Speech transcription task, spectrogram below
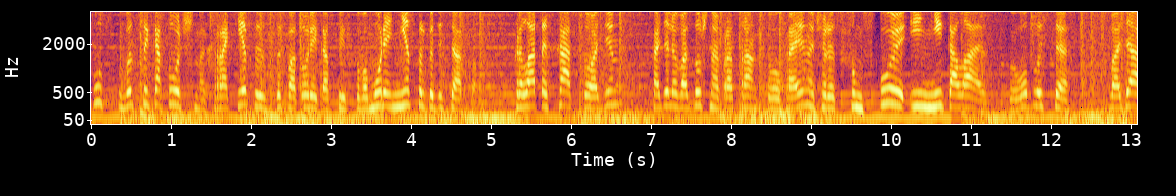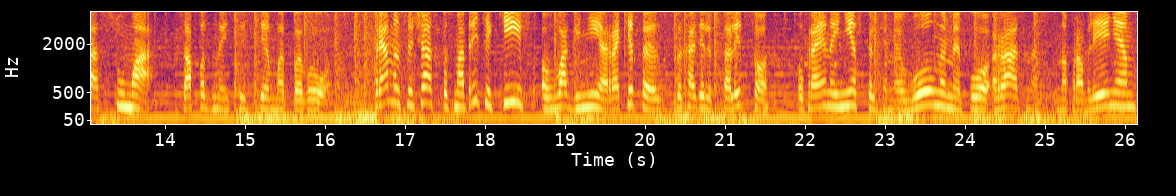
пуск высокоточных ракет из акватории Каспийского моря несколько десятков. Крылатых Х-101 входили в воздушное пространство Украины через Сумскую и Николаевскую области, сводя с ума западные системы ПВО. Прямо сейчас посмотрите, Киев в огне. Ракеты заходили в столицу Украины несколькими волнами по разным направлениям.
